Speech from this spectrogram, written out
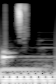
you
